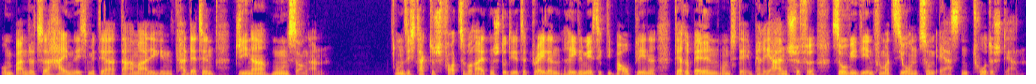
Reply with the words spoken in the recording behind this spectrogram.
und bandelte heimlich mit der damaligen Kadettin Gina Moonsong an. Um sich taktisch vorzubereiten, studierte Braylon regelmäßig die Baupläne der Rebellen und der imperialen Schiffe sowie die Informationen zum ersten Todesstern.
